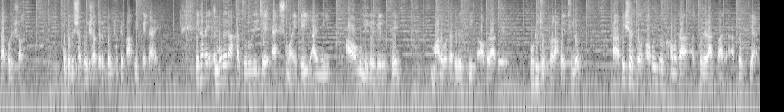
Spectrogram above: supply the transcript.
তা পরিষদ, উপদেষ্টা পরিষদের বৈঠকে বাতিল হয়ে যায়। এখানে মনে রাখা জরুরি যে এক সময় এই আইনে আওয়ামী লীগের বিরুদ্ধে মানবতা বিরোধী অপরাধের অভিযোগ তোলা হয়েছিল বিশেষত অবৈধ ক্ষমতা ধরে রাখবার প্রক্রিয়ায়।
